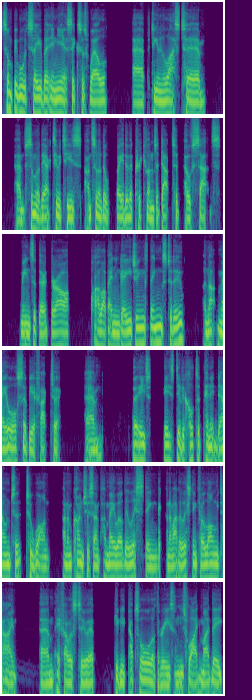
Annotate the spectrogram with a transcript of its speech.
Some people would say that in year six as well, uh, particularly in the last term, um, some of the activities and some of the way that the curriculum's adapted post SATs means that there, there are quite a lot of engaging things to do, and that may also be a factor. Um, but it's it's difficult to pin it down to, to one. And I'm conscious I'm, i may well be listing, and I might be listing for a long time um, if I was to uh, give you perhaps all of the reasons why it might be.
